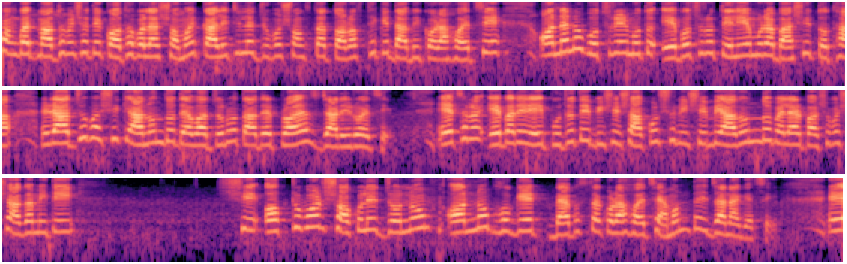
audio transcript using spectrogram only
সংবাদ মাধ্যমের সাথে কথা বলার সময় কালিটিলা যুব সংস্থার তরফ থেকে দাবি করা হয়েছে, অন্যান্য বছরের মতো এবছরও তেলিয়ামুড়াবাসী তথা রাজ্যবাসীকে আনন্দ দেওয়ার জন্য তাদের প্রয়াস জারি রয়েছে। এছাড়াও এবারের এই পুজোতে বিশেষ আকর্ষণ হিসেবে আনন্দ মেলার পাশাপাশি আগামীতে সে অক্টোবর সকলের জন্য অন্ন ভোগের ব্যবস্থা করা হয়েছে, এমনটাই জানা গেছে। এই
